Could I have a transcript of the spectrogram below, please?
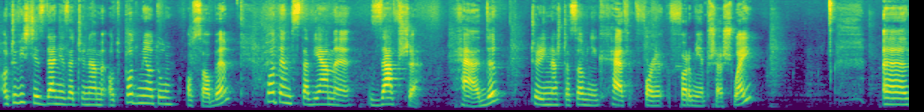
Oczywiście zdanie zaczynamy od podmiotu osoby, potem wstawiamy zawsze had, czyli nasz czasownik have w for- w formie przeszłej. E,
